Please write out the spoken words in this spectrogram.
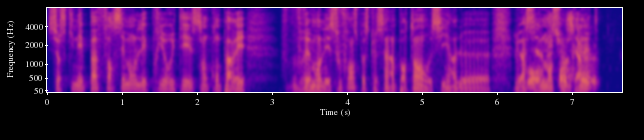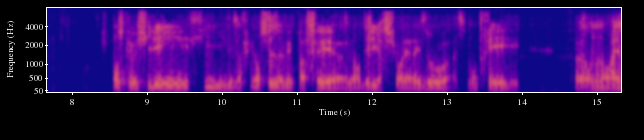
sur ce qui n'est pas forcément les priorités sans comparer vraiment les souffrances parce que c'est important aussi hein, le, le harcèlement sur internet? je pense que si les si les influenceuses n'avaient pas fait leur délire sur les réseaux à se montrer on n'en aurait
